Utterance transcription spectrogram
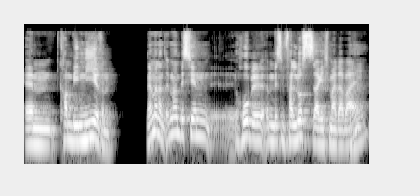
ähm, kombinieren. Ne, man hat immer ein bisschen äh, Hobel, ein bisschen Verlust, sage ich mal, dabei Mhm.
